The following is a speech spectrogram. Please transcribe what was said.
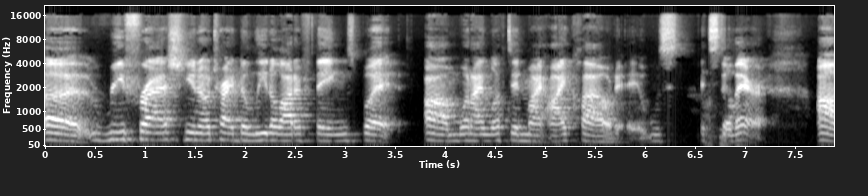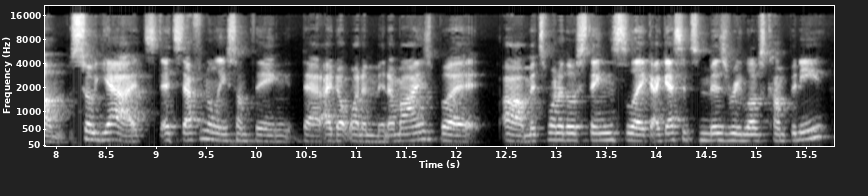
a refresh, you know, tried to delete a lot of things, but um, when I looked in my iCloud, it was it's still there. Um, so yeah, it's it's definitely something that I don't want to minimize, but um, it's one of those things. Like I guess it's misery loves company.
